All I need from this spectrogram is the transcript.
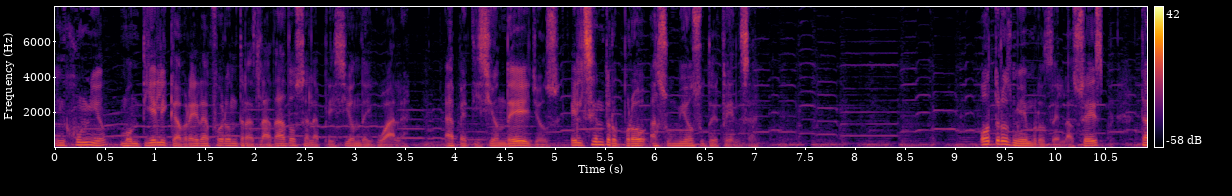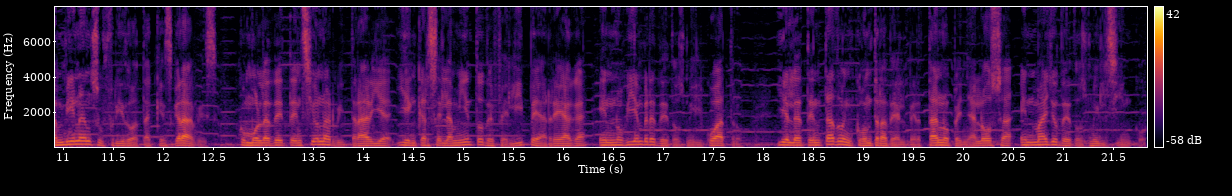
En junio, Montiel y Cabrera fueron trasladados a la prisión de Iguala. A petición de ellos, el Centro PRO asumió su defensa. Otros miembros de la OCESP también han sufrido ataques graves, como la detención arbitraria y encarcelamiento de Felipe Arreaga en noviembre de 2004 y el atentado en contra de Albertano Peñalosa en mayo de 2005,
